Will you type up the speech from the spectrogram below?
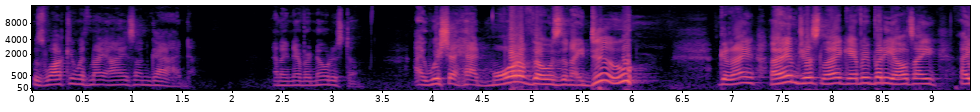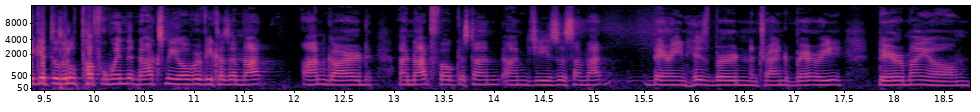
was walking with my eyes on God, and I never noticed them. I wish I had more of those than I do, because I, I am just like everybody else. I, I get the little puff of wind that knocks me over because I'm not on guard. I'm not focused on, on Jesus. I'm not bearing his burden and trying to bear, bear my own.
